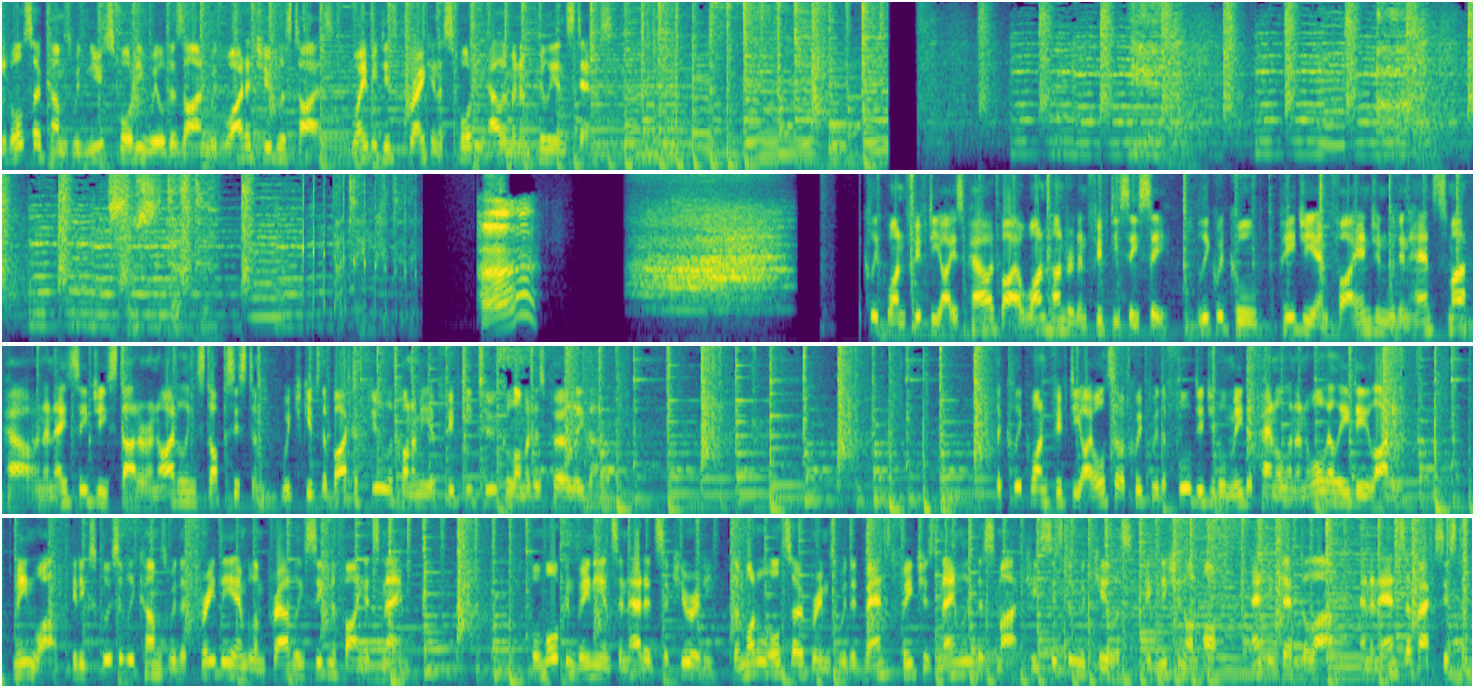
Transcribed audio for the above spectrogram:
It also comes with new sporty wheel design with wider tubeless tires, wavy disc brake and a sporty aluminum pillion steps. So seductive. I take you to the Click 150i is powered by a 150cc, liquid-cooled, PGM-Fi engine with enhanced smart power and an ACG starter and idling stop system, which gives the bike a fuel economy of 52 km per litre. The Click 150i also equipped with a full digital meter panel and an all-LED lighting. Meanwhile, it exclusively comes with a 3D emblem proudly signifying its name. For more convenience and added security, the model also brims with advanced features namely the smart key system with keyless, ignition on-off, anti-theft alarm, and an answer back system.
